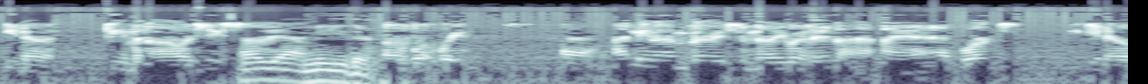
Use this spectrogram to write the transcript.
you know, demonology Oh yeah, me either. of what we. Uh, I mean, I'm very familiar with it. I, I have worked, you know,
